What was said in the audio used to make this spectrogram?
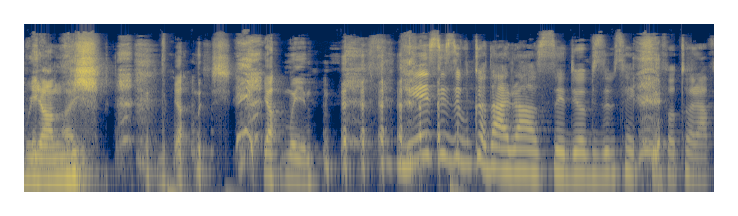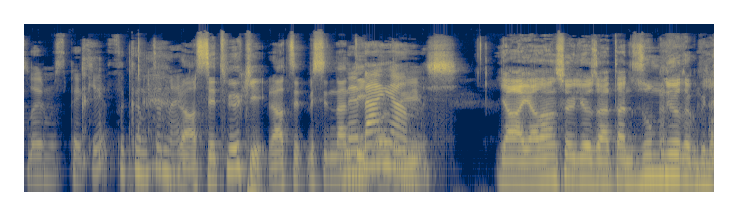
Bu yanlış. bu yanlış. Yapmayın. Niye sizi bu kadar rahatsız ediyor bizim seksi fotoğraflarımız peki? Sıkıntı ne? Rahatsız etmiyor ki. Rahatsız etmesinden değil. Neden Orada bir- yanlış? Ya yalan söylüyor zaten. Zoomluyorduk bile.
